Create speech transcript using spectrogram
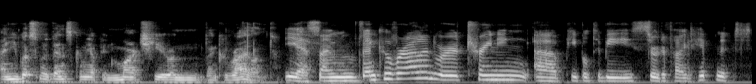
and you've got some events coming up in March here on Vancouver Island. Yes, I'm Vancouver Island. We're training uh, people to be certified hypnot-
